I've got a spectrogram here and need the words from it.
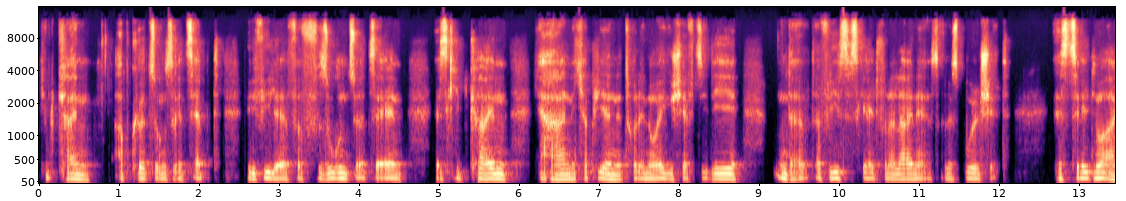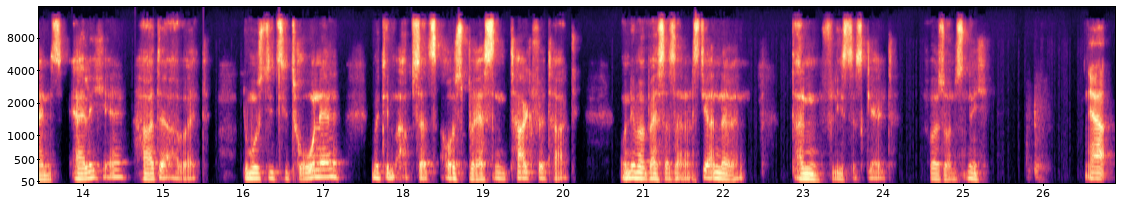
Es gibt kein Abkürzungsrezept, wie viele versuchen zu erzählen. Es gibt kein, ja, ich habe hier eine tolle neue Geschäftsidee und da, da fließt das Geld von alleine. ist alles Bullshit. Es zählt nur eins, ehrliche, harte Arbeit. Du musst die Zitrone mit dem Absatz auspressen, Tag für Tag und immer besser sein als die anderen. Dann fließt das Geld, aber sonst nicht. Ja,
